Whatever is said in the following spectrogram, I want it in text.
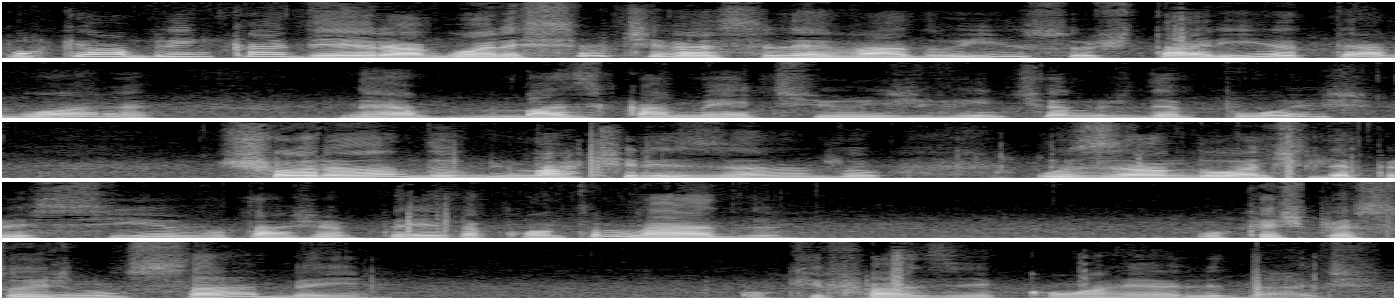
porque é uma brincadeira. Agora, se eu tivesse levado isso, eu estaria até agora, né, basicamente uns 20 anos depois, chorando, me martirizando, usando antidepressivo, tarja preta, controlado. O que as pessoas não sabem o que fazer com a realidade.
